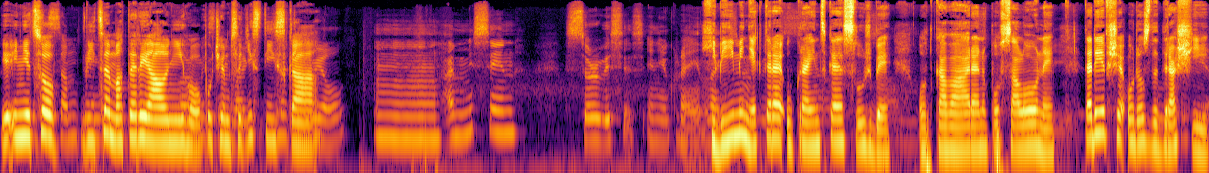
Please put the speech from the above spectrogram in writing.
je i něco více materiálního, po čem se ti stýská. Chybí mi některé ukrajinské služby, od kaváren po salony. Tady je vše o dost dražší.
